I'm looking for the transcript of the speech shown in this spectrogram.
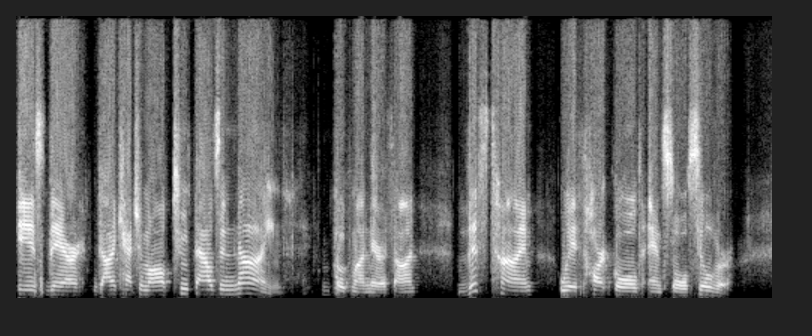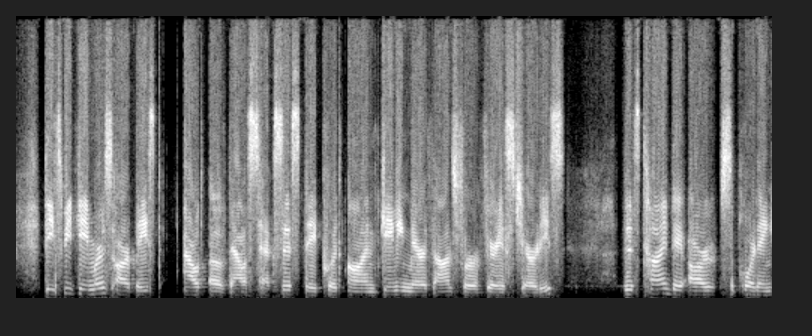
is their Gotta Catch 'em All 2009 Pokemon Marathon, this time with Heart Gold and Soul Silver. The Speed Gamers are based out of Dallas, Texas. They put on gaming marathons for various charities. This time they are supporting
